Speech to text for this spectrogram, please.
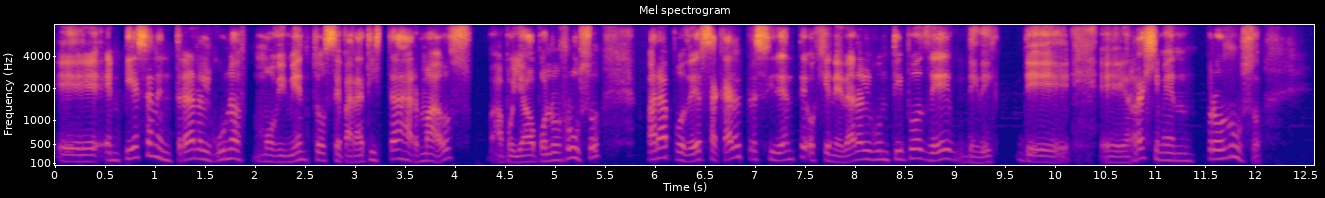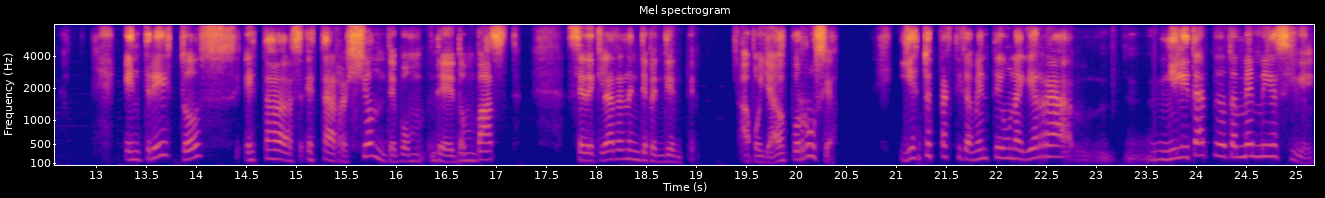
eh, empiezan a entrar algunos movimientos separatistas armados, apoyados por los rusos, para poder sacar al presidente o generar algún tipo de, de, eh, régimen prorruso. Entre estos, esta región de, de Donbass se declaran independientes, apoyados por Rusia. Y esto es prácticamente una guerra militar, pero también medio civil.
